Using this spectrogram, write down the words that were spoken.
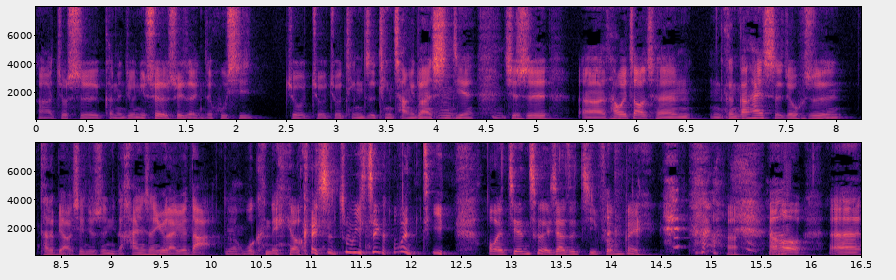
啊，就是可能就你睡着睡着，你的呼吸。就就就停止挺长一段时间，其实呃，它会造成你跟刚开始就是它的表现就是你的鼾声越来越大，对吧？我可能也要开始注意这个问题，我监测一下是几分贝 啊。然后呃，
